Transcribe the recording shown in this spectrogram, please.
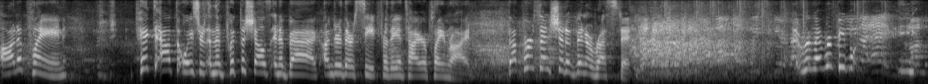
on a plane picked out the oysters and then put the shells in a bag under their seat for the entire plane ride. That person should have been arrested. Remember people. The eggs on the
